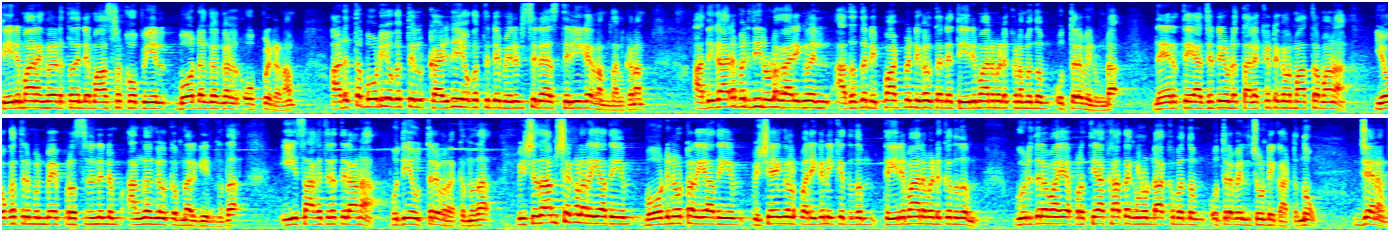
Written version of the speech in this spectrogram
തീരുമാനങ്ങൾ എടുത്തതിന്റെ മാസ്റ്റർ കോപ്പിയിൽ ബോർഡ് അംഗങ്ങൾ ഒപ്പിടണം. അടുത്ത ബോർഡ് യോഗത്തിൽ കഴിഞ്ഞ യോഗത്തിന്റെ മിനിറ്റ്സിന് സ്ഥിരീകരണം നൽകണം. അധികാരപരിധിയിലുള്ള കാര്യങ്ങളിൽ അതത് ഡിപ്പാർട്ട്മെന്റുകൾ തന്നെ തീരുമാനമെടുക്കണമെന്നും ഉത്തരവിലുണ്ട്. നേരത്തെ അജണ്ടയുടെ തലക്കെട്ടുകൾ മാത്രമാണ് യോഗത്തിന് മുൻപേ പ്രസിഡന്റിനും അംഗങ്ങൾക്കും നൽകിയിരുന്നത്. ഈ സാഹചര്യത്തിലാണ് പുതിയ ഉത്തരവിറക്കുന്നത്. വിശദാംശങ്ങൾ അറിയാതെയും ബോർഡിനോട്ട് അറിയാതെയും വിഷയങ്ങൾ പരിഗണിക്കുന്നതും തീരുമാനമെടുക്കുന്നതും ഗുരുതരമായ പ്രത്യാഘാതങ്ങൾ ഉണ്ടാക്കുമെന്നും ഉത്തരവിൽ ചൂണ്ടിക്കാട്ടുന്നു. ജനം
